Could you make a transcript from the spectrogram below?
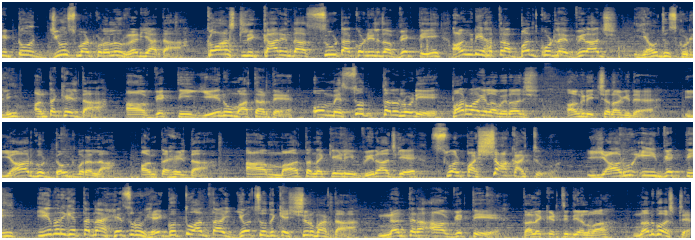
ಪಕ್ಕಕ್ಕಿಟ್ಟು ಜ್ಯೂಸ್ ಮಾಡ್ಕೊಡಲು ರೆಡಿ ಆದ. ಕಾಸ್ಟ್ಲಿ ಕಾರಿಂದ ಸೂಟ್ ಹಾಕೊಂಡಿಳಿದ ವ್ಯಕ್ತಿ ಅಂಗಡಿ ಹತ್ರ ಬಂದ್ ಕೂಡ್ಲೆ, ವಿರಾಜ್, ಯಾವ ಜ್ಯೂಸ್ ಕೊಡ್ಲಿ? ಅಂತ ಕೇಳ್ದ. ಆ ವ್ಯಕ್ತಿ ಏನು ಮಾತಾಡ್ದೆ, ಒಮ್ಮೆ ಸುತ್ತಲೂ ನೋಡಿ. ಪರವಾಗಿಲ್ಲ, ವಿರಾಜ್, ಅಂಗಡಿ ಚೆನ್ನಾಗಿದೆ. ಯಾರಿಗೂ ಡೌಟ್ ಬರಲ್ಲ, ಅಂತ ಹೇಳ್ದ. ಆ ಮಾತನ್ನ ಕೇಳಿ ವಿರಾಜ್ಗೆ ಸ್ವಲ್ಪ ಶಾಕ್ ಆಯ್ತು. ಯಾರು ಈ ವ್ಯಕ್ತಿ, ಇವರಿಗೆ ತನ್ನ ಹೆಸರು ಹೇಗ್ ಗೊತ್ತು? ಅಂತ ಯೋಚಿಸೋದಕ್ಕೆ ಶುರು ಮಾಡ್ದ. ನಂತರ ಆ ವ್ಯಕ್ತಿ ತಲೆ ಕೆಡ್ತಿದ್ಯಲ್ವಾ ನನಗೂ ಅಷ್ಟೇ.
